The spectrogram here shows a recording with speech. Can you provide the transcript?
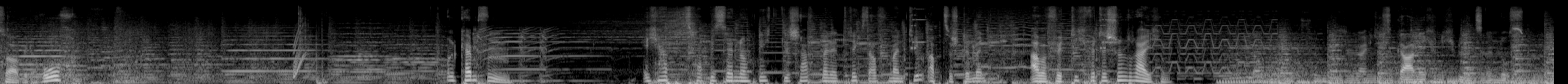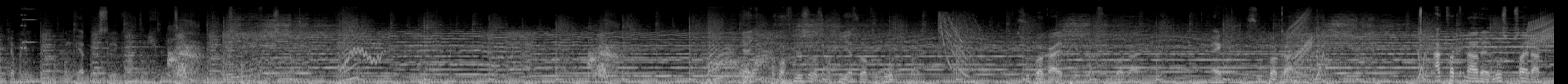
So, wieder hoch. Und kämpfen. Ich habe zwar bisher noch nicht geschafft, meine Tricks auf mein Team abzustimmen, aber für dich wird es schon reichen. Ich glaube, für mich reicht es gar nicht und ich will jetzt in den Los. Ich habe einen von Erdnüsse gekauft ich will Auf Nüsse, was noch hier erstmal auf den Boden schmeißen. Super geil, Peter. Super geil. Echt super geil. Aquaknarre, los Psyduck.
